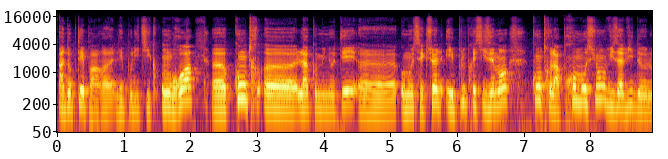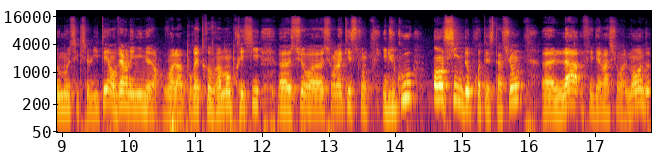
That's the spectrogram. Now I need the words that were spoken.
Adoptée par euh, les politiques hongrois euh, contre euh, la communauté homosexuelle et plus précisément contre la promotion vis-à-vis de l'homosexualité envers les mineurs. Voilà, pour être vraiment précis sur, sur la question. Et du coup, en signe de protestation, la fédération allemande,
